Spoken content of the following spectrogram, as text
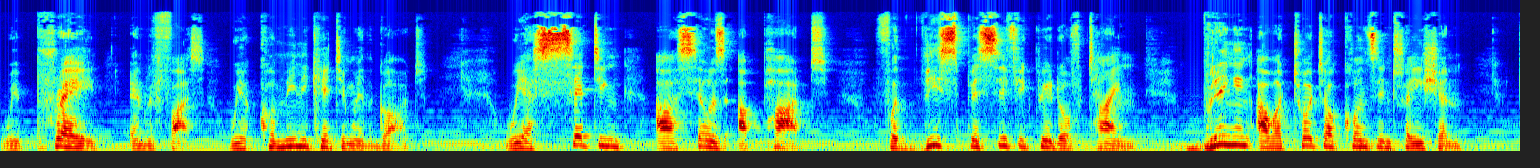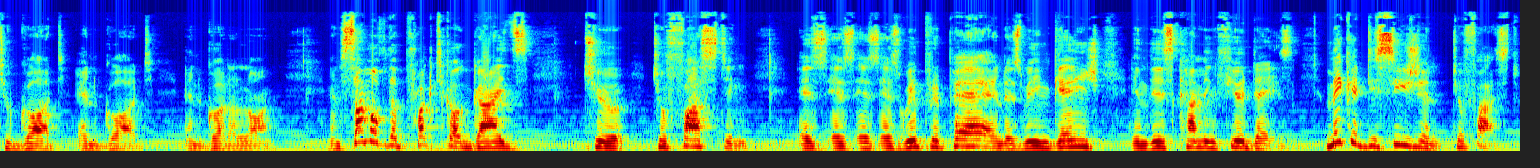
We pray and we fast. We are communicating with God. We are setting ourselves apart for this specific period of time, bringing our total concentration to God and God and God alone. And some of the practical guides to, to fasting as, as, as, as we prepare and as we engage in these coming few days, make a decision to fast.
